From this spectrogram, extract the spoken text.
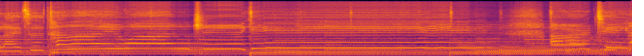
来自台湾之音 RTI。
